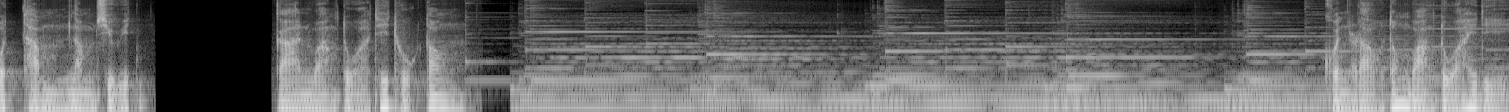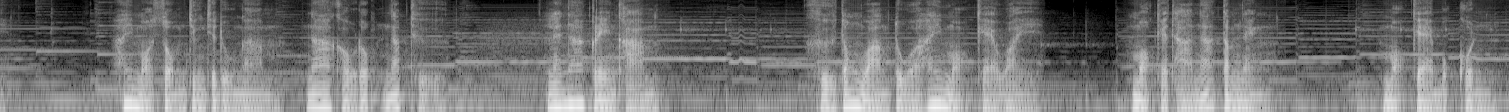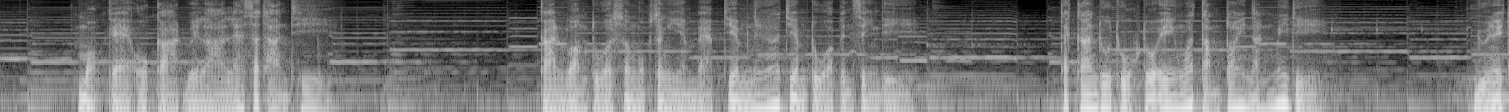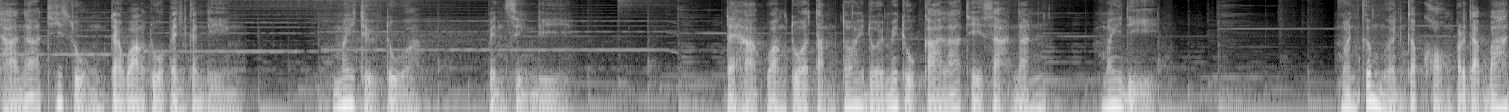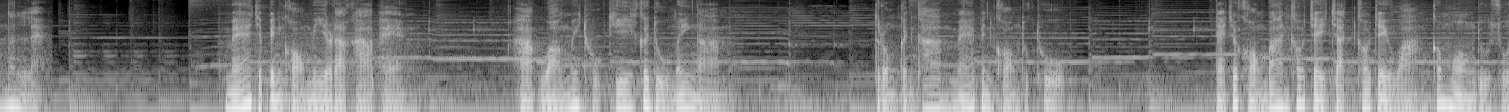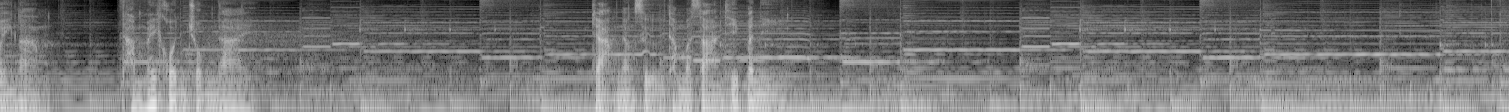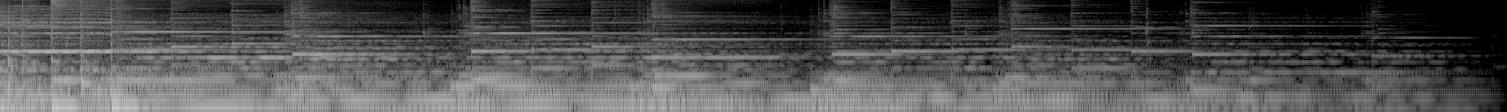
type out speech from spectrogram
บทธรรมนำชีวิต การวางตัวที่ถูกต้อง คนเราต้องวางตัวให้ดี ให้เหมาะสมจึงจะดูงาม น่าเคารพนับถือ และน่าเกรงขาม คือต้องวางตัวให้เหมาะแก่วัย เหมาะแก่ฐานะตำแหน่ง มาะแก่บุคคล เหมาะแก่โอกาสเวลาและสถานที่ การวางตัวสงบเสงี่ยมแบบเจียมเนื้อเจียมตัวเป็นสิ่งดี แต่การดูถูกตัวเองว่าต่ำต้อยนั้นไม่ดี อยู่ในฐานะที่สูงแต่วางตัวเป็นกันเอง ไม่ถือตัว เป็นสิ่งดีแต่หากวางตัวต่ำต้อยโดยไม่ถูกกาลเทศะนั้น ไม่ดี มันก็เหมือนกับของประดับบ้านนั่นแหละ แม้จะเป็นของมีราคาแพง หากวางไม่ถูกที่ก็ดูไม่งาม ตรงกันข้ามแม้เป็นของถูกๆ แต่เจ้าของบ้านเข้าใจจัดเข้าใจวางก็มองดูสวยงามทำให้คนชมได้ จากหนังสือธรรมสารทีปณี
